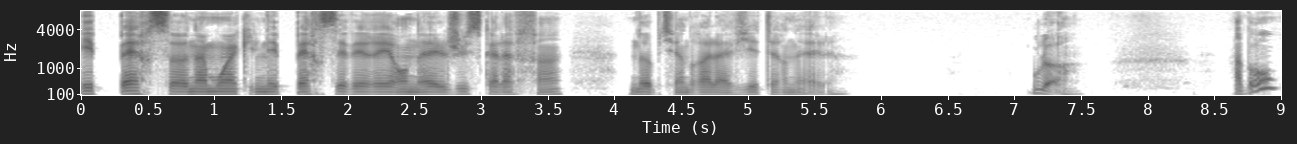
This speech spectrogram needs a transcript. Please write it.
et personne, à moins qu'il n'ait persévéré en elle jusqu'à la fin, n'obtiendra la vie éternelle. Oula. Ah bon?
